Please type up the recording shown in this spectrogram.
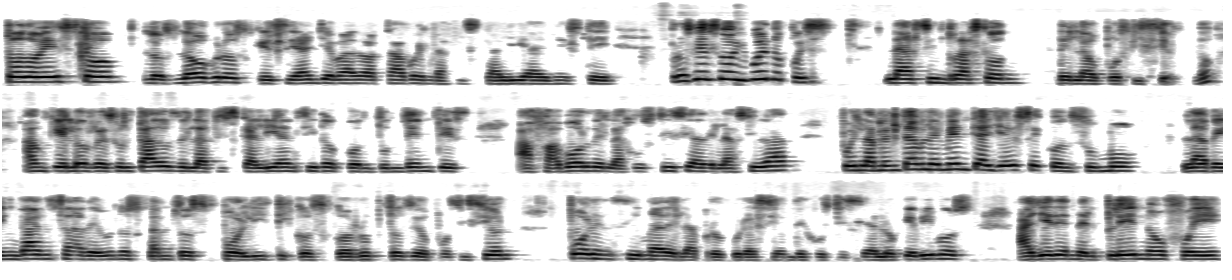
todo esto, los logros que se han llevado a cabo en la fiscalía en este proceso y bueno, pues la sin razón de la oposición, ¿no? Aunque los resultados de la fiscalía han sido contundentes a favor de la justicia de la ciudad, pues lamentablemente ayer se consumó la venganza de unos cuantos políticos corruptos de oposición por encima de la Procuración de Justicia. Lo que vimos ayer en el Pleno fue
